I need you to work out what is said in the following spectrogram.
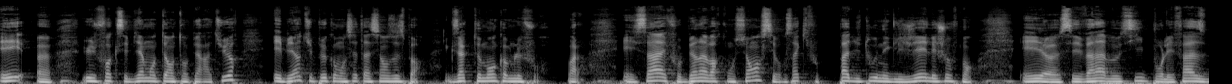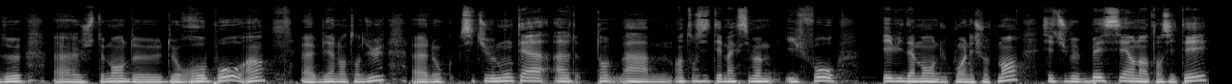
Et euh, une fois que c'est bien monté en température, eh bien tu peux commencer ta séance de sport, exactement comme le four. Voilà. Et ça, il faut bien avoir conscience. C'est pour ça qu'il faut pas du tout négliger l'échauffement. Et euh, c'est valable aussi pour les phases de euh, justement de, repos, hein, bien entendu. donc, si tu veux monter à, intensité maximum, il faut évidemment du coup un échauffement. Si tu veux baisser en intensité,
